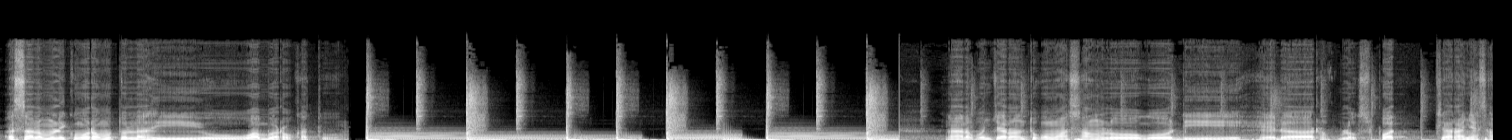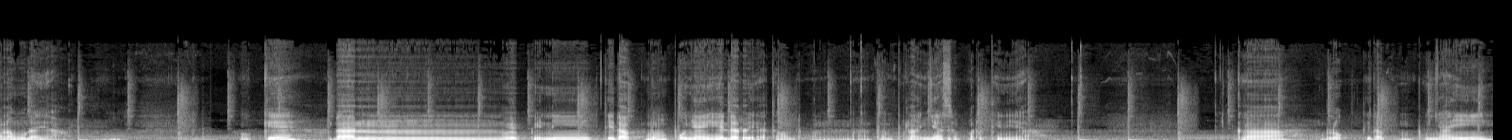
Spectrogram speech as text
Assalamualaikum warahmatullahi wabarakatuh. Nah adapun cara untuk memasang logo di header blogspot caranya sangat mudah ya. Oke dan web ini tidak mempunyai header ya teman-teman. Nah, tampilannya seperti ini ya. Jika blog tidak mempunyai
